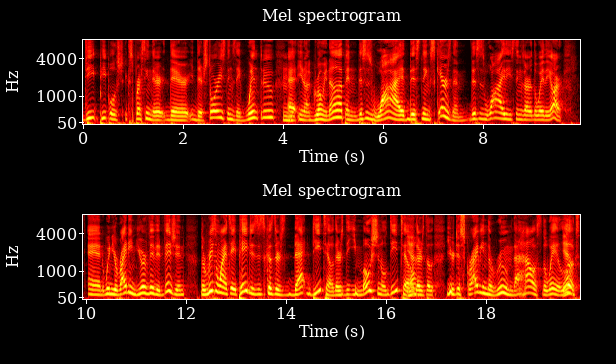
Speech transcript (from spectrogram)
deep people sh- expressing their their their stories things they've went through uh, you know growing up and this is why this thing scares them. This is why these things are the way they are and when you're writing your vivid vision, the reason why it's eight pages is because there's that detail. There's the emotional detail. Yeah. There's the you're describing the room, the house, the way it Yeah. looks.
